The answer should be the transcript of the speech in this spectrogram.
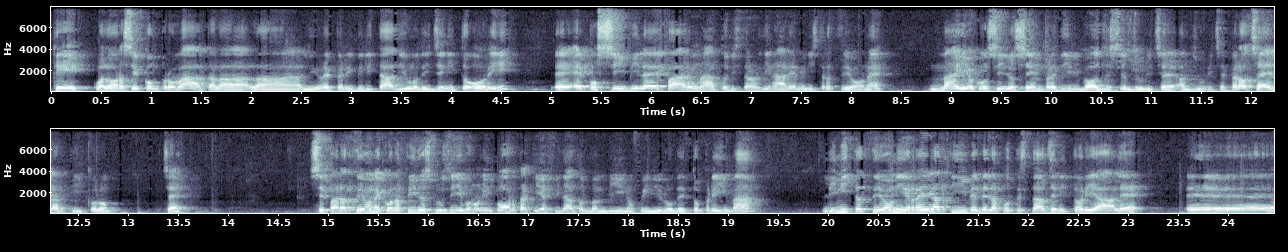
che qualora sia comprovata la, la, l'irreperibilità di uno dei genitori, è, è possibile fare un atto di straordinaria amministrazione, ma io consiglio sempre di rivolgersi al giudice, al giudice. Però c'è l'articolo, c'è. Separazione con affido esclusivo, non importa chi ha affidato il bambino, quindi l'ho detto prima, limitazioni relative della potestà genitoriale, eh,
